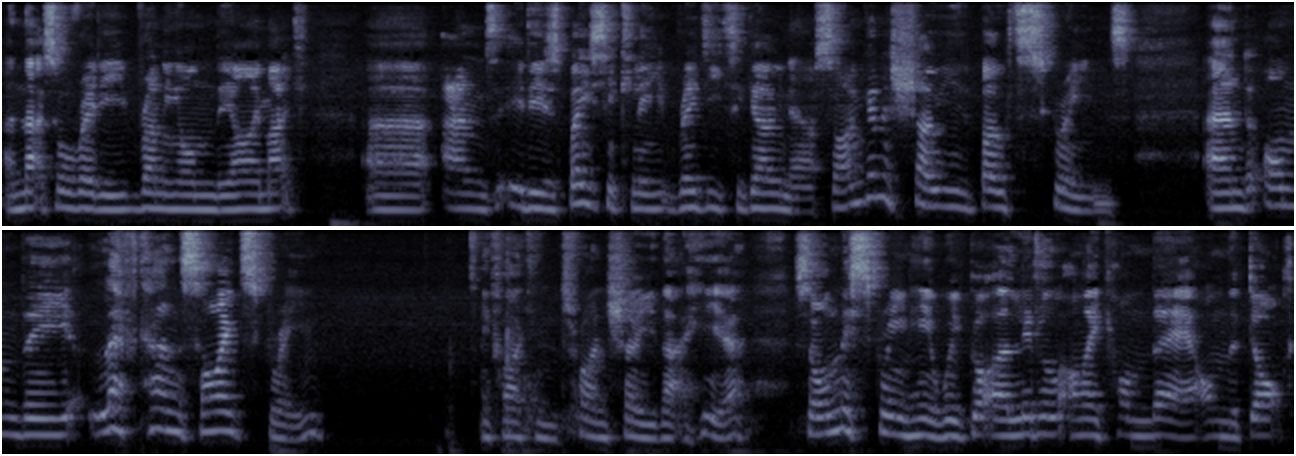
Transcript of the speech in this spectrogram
and that's already running on the iMac uh, and it is basically ready to go now. So I'm going to show you both screens. And on the left-hand side screen, if I can try and show you that here. So on this screen here, we've got a little icon there on the dock,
